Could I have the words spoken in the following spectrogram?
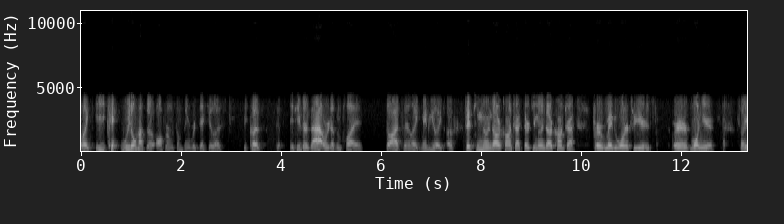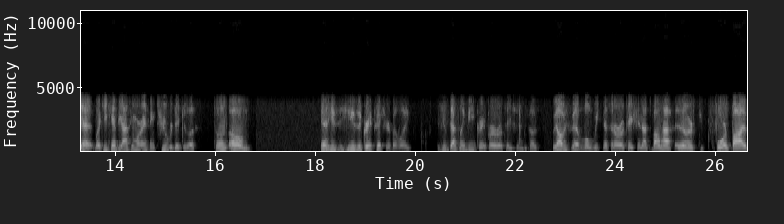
Like he can't. We don't have to offer him something ridiculous because it's either that or he doesn't play. So I'd say like maybe like a fifteen million dollar contract, thirteen million dollar contract for maybe one or two years or one year. So yeah, like he can't be asking for anything too ridiculous. So um, yeah, he's he's a great pitcher, but like he would definitely be great for a rotation because we obviously have a little weakness in our rotation at the bottom half in our four and five,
